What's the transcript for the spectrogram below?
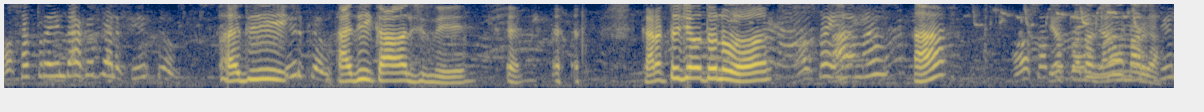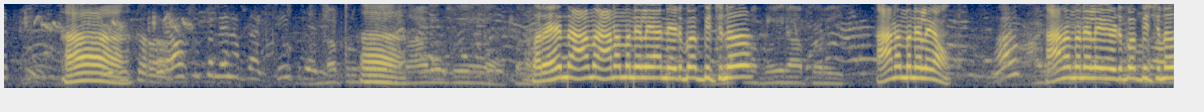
అవసరం దాకా అది అది కావాల్సింది. కరెక్ట్ చెబుతావు నువ్వు. మరేంది ఆనంద ఆనంద నిలయాన్ని ఎడి పంపించును? ఆనంద నిలయం? ఆనంద నిలయం ఎడి పంపించును?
